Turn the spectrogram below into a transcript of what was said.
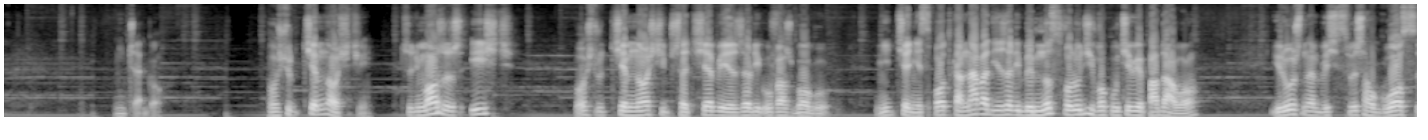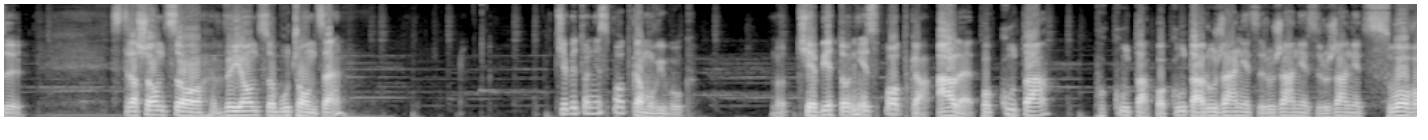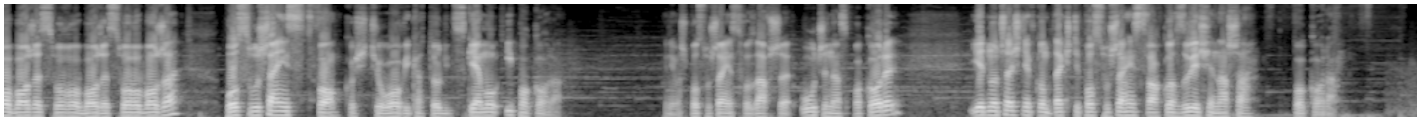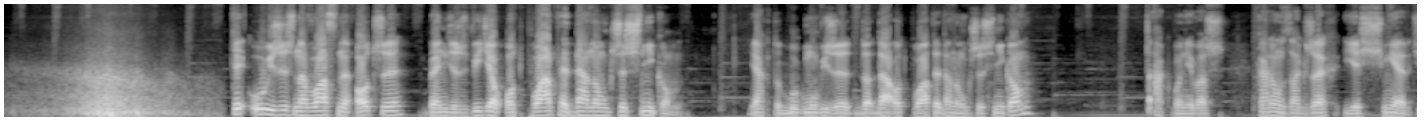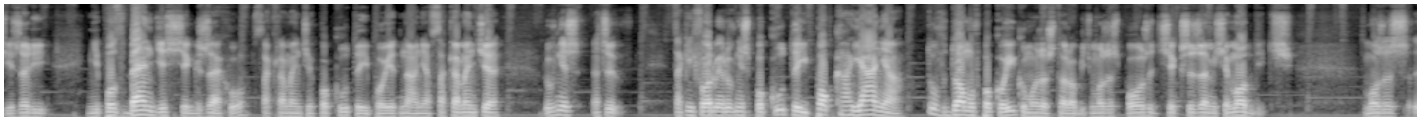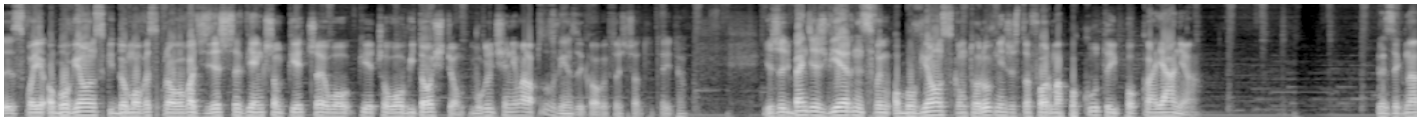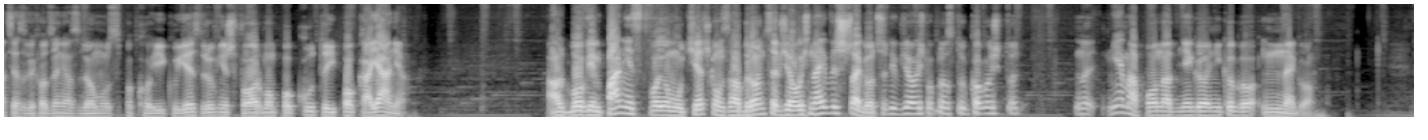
niczego. Pośród ciemności. Czyli możesz iść pośród ciemności przed siebie, jeżeli ufasz Bogu. Nic cię nie spotka, nawet jeżeli by mnóstwo ludzi wokół ciebie padało i różne byś słyszał głosy strasząco, wyjąco buczące, Ciebie to nie spotka, mówi Bóg. No, ciebie to nie spotka, ale pokuta, pokuta, pokuta, różaniec, różaniec, różaniec, Słowo Boże, Słowo Boże, Słowo Boże, posłuszeństwo Kościołowi katolickiemu i pokora. Ponieważ posłuszeństwo zawsze uczy nas pokory, jednocześnie w kontekście posłuszeństwa okazuje się nasza pokora. Ty ujrzysz na własne oczy, będziesz widział odpłatę daną grzesznikom. Jak to? Bóg mówi, że da, da odpłatę daną grzesznikom? Tak, ponieważ karą za grzech jest śmierć. Jeżeli nie pozbędziesz się grzechu w sakramencie pokuty i pojednania, w sakramencie również, znaczy w takiej formie również pokuty i pokajania, tu w domu, w pokoiku możesz to robić, możesz położyć się krzyżem i się modlić. Możesz y, swoje obowiązki domowe sprawować z jeszcze większą pieczoło, pieczołowitością. W ogóle dzisiaj nie ma laptopów językowych, ktoś trzeba tutaj to... Jeżeli będziesz wierny swoim obowiązkom, to również jest to forma pokuty i pokajania. Rezygnacja z wychodzenia z domu, z pokoiku jest również formą pokuty i pokajania. Albowiem Pan jest twoją ucieczką, za wziąłeś najwyższego, czyli wziąłeś po prostu kogoś, kto no, nie ma ponad niego nikogo innego.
